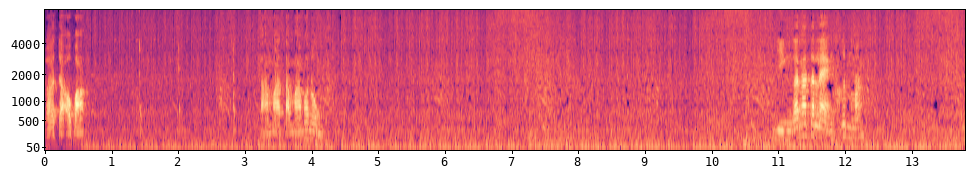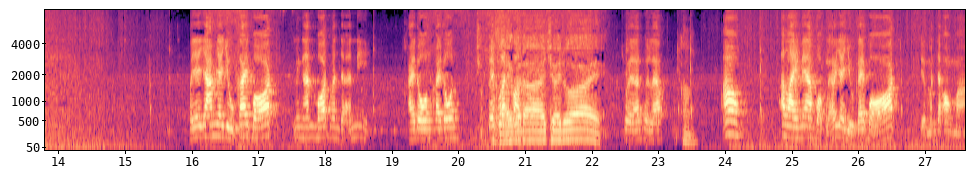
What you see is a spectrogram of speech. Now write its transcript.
เราจะเอาบักตามมาตามมาพ่อหนุ่ม ยิงก็น่าจะแรงขึ้นมั้ง พยายามอย่าอยู่ใกล้บอส ไม่งั้นบอสมันจะอันนี้ ใครโดน ใครโดน ช่วยใคเพื่รอนก่อก็น ได้ช่วยด้วยช่วยแล้วช่วยแล้วอ้าวเอ้า อะไรเนี่ยบอกแล้วอย่าอยู่ใกล้บอส เดี๋ยวมันจะออกมา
